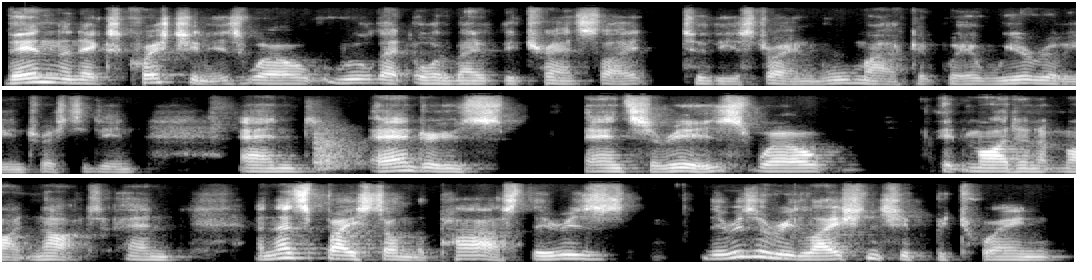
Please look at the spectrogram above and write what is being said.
Then the next question is well, will that automatically translate to the Australian wool market where we're really interested in? And Andrew's answer is well, it might and it might not. And, and that's based on the past. There is, there is a relationship between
